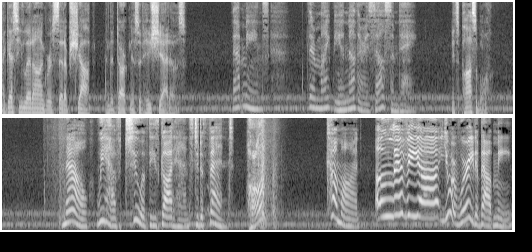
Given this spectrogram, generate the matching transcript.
I guess he let Angra set up shop in the darkness of his shadows. That means there might be another Azel someday. It's possible. Now we have two of these god hands to defend. Huh? Come on, Olivia! You were worried about me.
